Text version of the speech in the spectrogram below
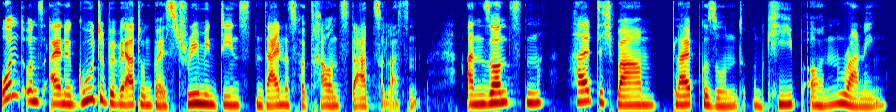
und uns eine gute Bewertung bei Streamingdiensten deines Vertrauens dazulassen. Ansonsten halt dich warm, bleib gesund und keep on running.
